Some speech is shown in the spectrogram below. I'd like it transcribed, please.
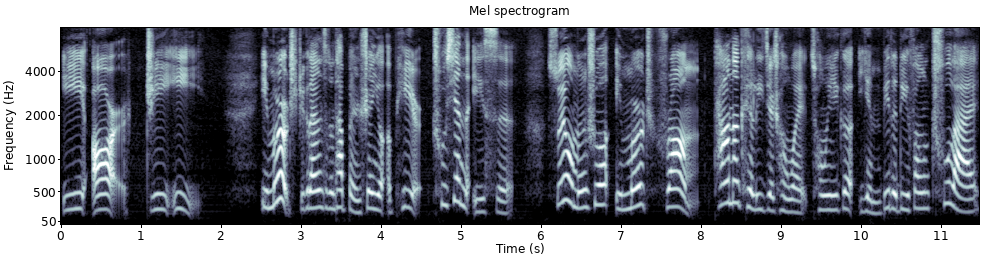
e r g e。emerge 这个单词呢，它本身有 appear 出现的意思，所以我们说 emerge from，它呢可以理解成为从一个隐蔽的地方出来，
